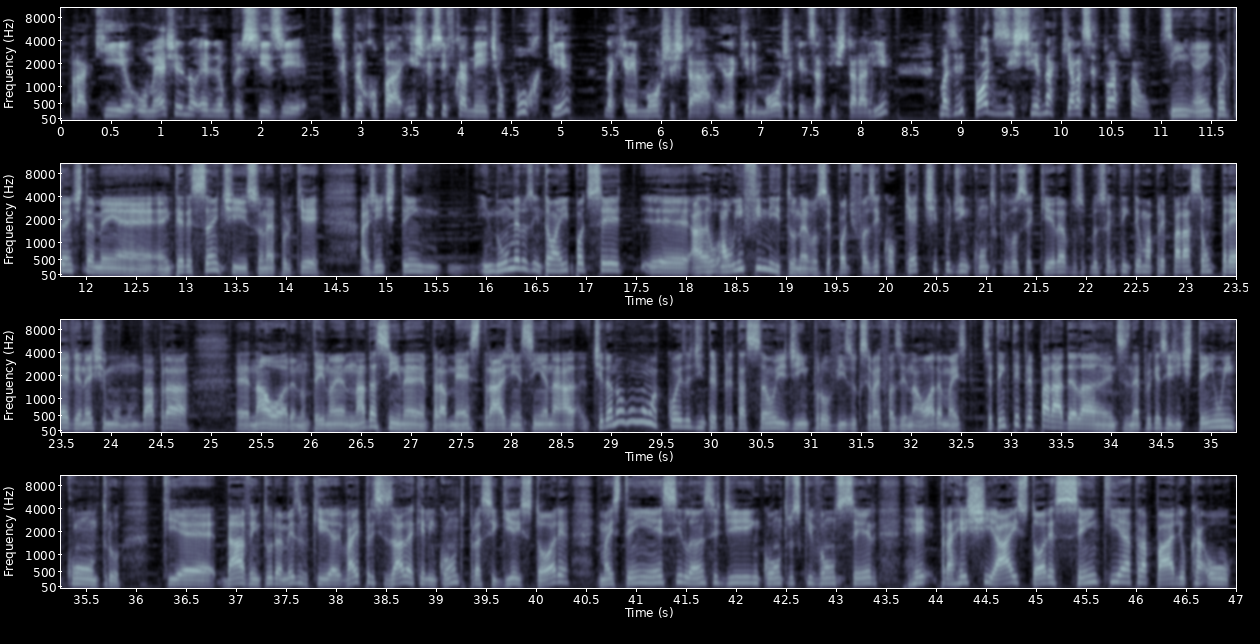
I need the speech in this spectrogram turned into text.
para que o mestre ele não precise se preocupar especificamente o porquê daquele monstro estar, daquele monstro, aquele desafio estar ali, mas ele pode existir naquela situação. Sim, é importante também, é, é interessante isso, né? Porque a gente tem inúmeros, então aí pode ser é, ao infinito, né? Você pode fazer qualquer tipo de encontro que você queira, você, você tem que ter uma preparação prévia, né, Shimu? Não dá pra é, na hora, não tem não é nada assim, né, para mestragem assim, é na, tirando alguma coisa de interpretação e de improviso que você vai fazer na hora, mas você tem que ter preparado ela antes, né? Porque assim, a gente tem um encontro que é da aventura mesmo, que vai precisar daquele encontro para seguir a história, mas tem esse lance de encontros que vão ser re, para rechear a história sem que atrapalhe o, o,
